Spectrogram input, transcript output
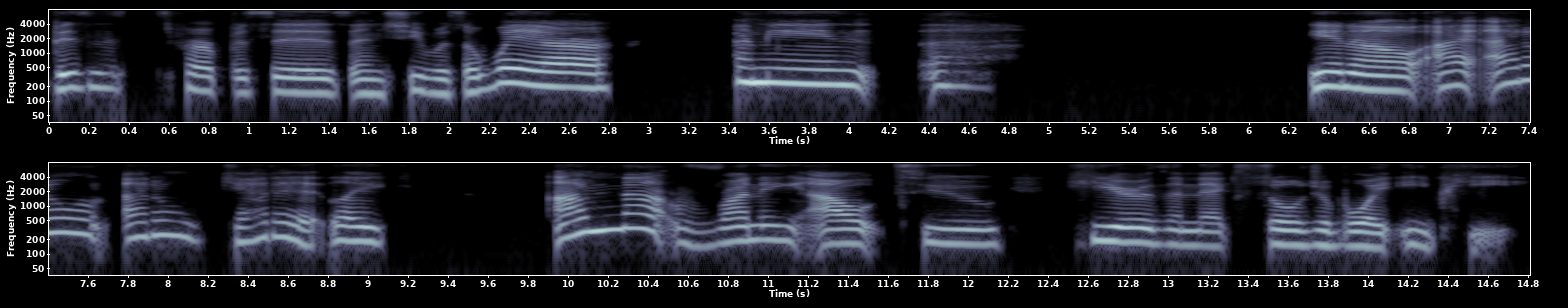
business purposes, and she was aware. I mean, you know, I I don't I don't get it. Like, I'm not running out to hear the next SojaBoy EP.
